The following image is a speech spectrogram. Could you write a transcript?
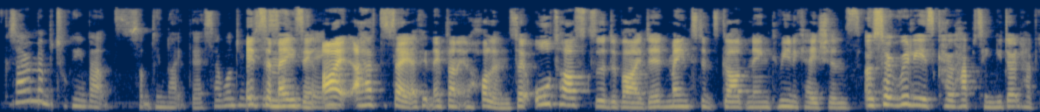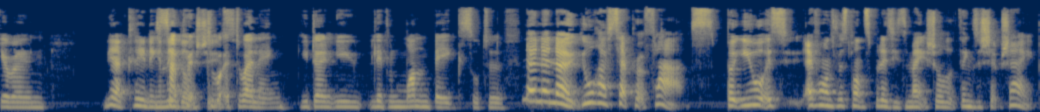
Because I remember talking about something like this. I wonder if it's same amazing. I I have to say, I think they've done it in Holland. So all tasks are divided: maintenance, gardening, communications. Oh, so it really is cohabiting. You don't have your own Yeah, cleaning and legal separate issues. dw- dwelling. You don't. You live in one big sort of. No, no, no. You'll have separate flats, but you it's everyone's responsibility to make sure that things are ship shape,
